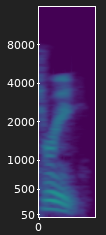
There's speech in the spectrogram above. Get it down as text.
3.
